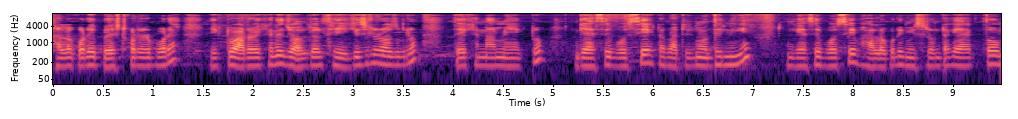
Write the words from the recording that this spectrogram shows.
ভালো করে পেস্ট করার পরে একটু আরও এখানে জল জল থেকে গেছিল রসগুলো। তো এখানে আমি একটু গ্যাসে বসিয়ে একটা বাটির মধ্যে নিয়ে গ্যাসে বসিয়ে ভালো করে মিশ্রণটাকে একদম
